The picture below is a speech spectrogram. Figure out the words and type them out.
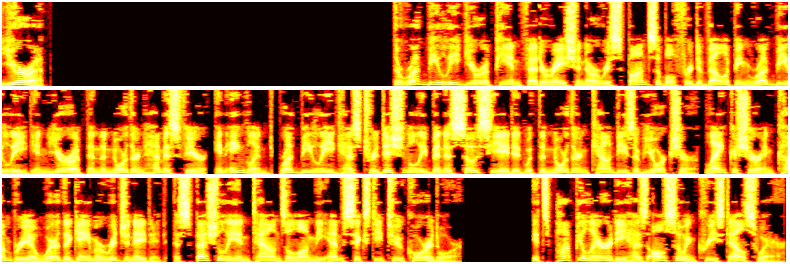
Europe The Rugby League European Federation are responsible for developing rugby league in Europe and the Northern Hemisphere. In England, rugby league has traditionally been associated with the northern counties of Yorkshire, Lancashire, and Cumbria, where the game originated, especially in towns along the M62 corridor. Its popularity has also increased elsewhere.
